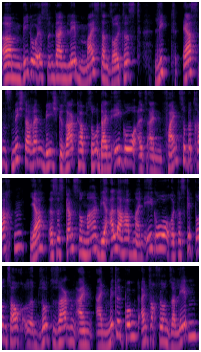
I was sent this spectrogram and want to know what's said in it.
ähm, wie du es in deinem Leben meistern solltest, liegt erstens nicht darin, wie ich gesagt habe, so dein Ego als einen Feind zu betrachten. Ja, es ist ganz normal. Wir alle haben ein Ego und das gibt uns auch äh, sozusagen einen Mittelpunkt einfach für unser Leben.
